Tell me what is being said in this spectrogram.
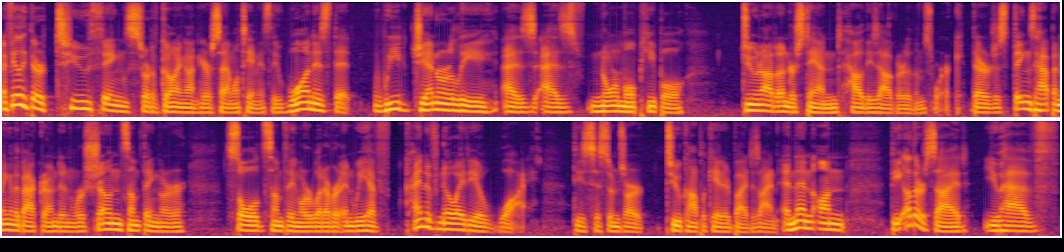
I feel like there are two things sort of going on here simultaneously. One is that we generally, as as normal people, do not understand how these algorithms work. There are just things happening in the background, and we're shown something or sold something or whatever, and we have kind of no idea why these systems are too complicated by design. And then on the other side, you have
